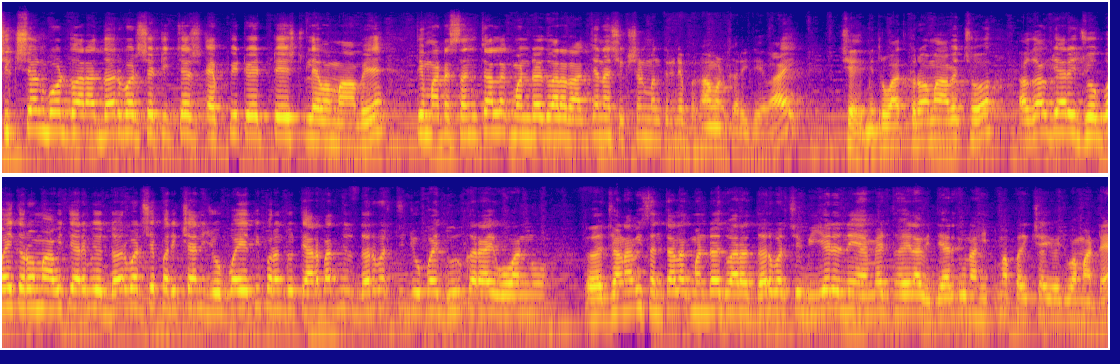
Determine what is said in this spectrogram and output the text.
શિક્ષણ બોર્ડ દ્વારા દર વર્ષે ટીચર્સ એપ્ટિટ્યુડ ટેસ્ટ લેવામાં આવે. તે માટે સંચાલક મંડળ દ્વારા રાજ્યના શિક્ષણ મંત્રીને ભલામણ કરી દેવાય. છે. મિત્રો, વાત કરવામાં આવે છો, અગાઉ જ્યારે જોગવાઈ કરવામાં આવી, ત્યારે મિત્રો દર વર્ષે પરીક્ષાની જોગવાઈ હતી, પરંતુ ત્યારબાદ મિત્રો દર વર્ષની જોગવાઈ દૂર કરાઈ હોવાનું જણાવી સંચાલક મંડળ દ્વારા દર વર્ષે બીએડ અને એમએડ થયેલા વિદ્યાર્થીઓના હિતમાં પરીક્ષા યોજવા માટે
